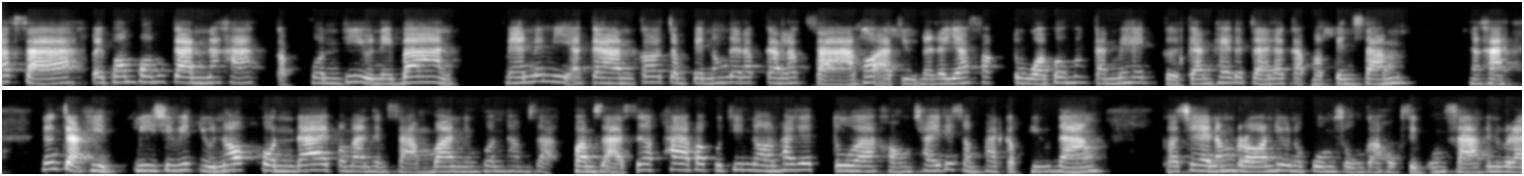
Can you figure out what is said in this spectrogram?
รักษาไปพร้อมๆกันนะคะ กับคนที่อยู่ในบ้าน แม้นไม่มีอาการก็จำเป็นต้องได้รับการรักษา เพราะอาจอยู่ในระยะฟักตัว เพื่อป้องกันไม่ให้เกิดการแพร่กระจายและกลับมาเป็นซ้ำนะคะ เนื่องจากหิดมีชีวิตอยู่นอกคนได้ประมาณถึง 3 วันเป็นคนทำความสะอาดเสื้อผ้าผ้าปูที่นอนผ้าเช็ดตัวของใช้ที่สัมผัสกับผิวหนัง ก็แช่น้ำร้อนที่อุณหภูมิสูงกว่า 60 องศา เป็นเวลา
